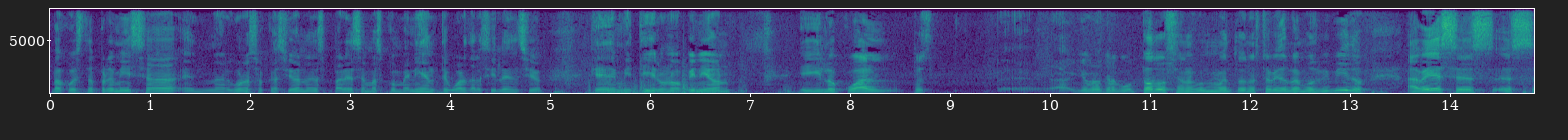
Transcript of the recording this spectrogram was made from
Bajo esta premisa, en algunas ocasiones parece más conveniente guardar silencio que emitir una opinión, y lo cual, pues, eh, yo creo que todos en algún momento de nuestra vida lo hemos vivido. A veces es,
